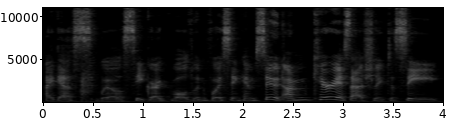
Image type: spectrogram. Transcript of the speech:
I guess we'll see Greg Baldwin voicing him soon. I'm curious actually to see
